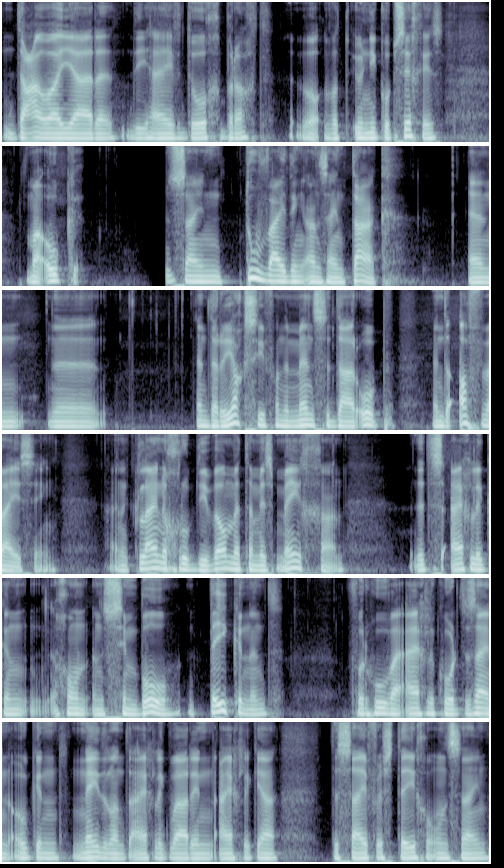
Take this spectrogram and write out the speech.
dawa-jaren die hij heeft doorgebracht, wat, uniek op zich is, maar ook zijn toewijding aan zijn taak. En, en de reactie van de mensen daarop en de afwijzing. En een kleine groep die wel met hem is meegegaan. Dit is eigenlijk een, gewoon een symbool, tekenend voor hoe wij eigenlijk horen te zijn. Ook in Nederland eigenlijk, waarin eigenlijk ja, de cijfers tegen ons zijn.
